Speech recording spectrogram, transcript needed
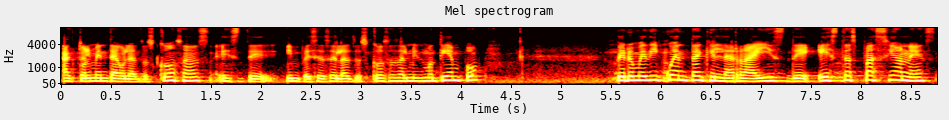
actualmente hago las dos cosas. Este, empecé a hacer las dos cosas al mismo tiempo. Pero me di cuenta que la raíz de estas pasiones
